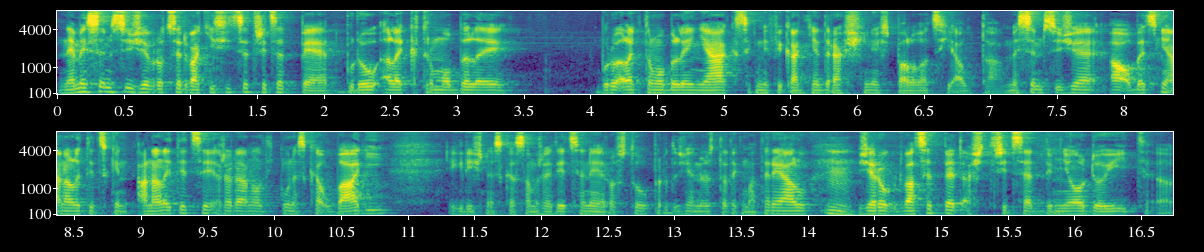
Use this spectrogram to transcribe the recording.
nemyslím si, že v roce 2035 budou elektromobily budou elektromobily nějak signifikantně dražší než spalovací auta. Myslím si, že a obecně analyticky, analytici, řada analytiků dneska uvádí, i když dneska samozřejmě ty ceny rostou, protože je nedostatek materiálu, hmm. že rok 25 až 30 by mělo dojít eh,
